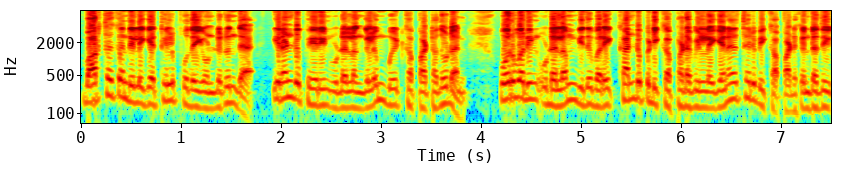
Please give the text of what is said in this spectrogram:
வர்த்தக நிலையத்தில் புதையுண்டிருந்த இரண்டு பேரின் உடலங்களும் மீட்கப்பட்டதுடன் ஒருவரின் உடலம் இதுவரை கண்டுபிடிக்கப்படவில்லை என தெரிவிக்கப்படுகின்றது.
